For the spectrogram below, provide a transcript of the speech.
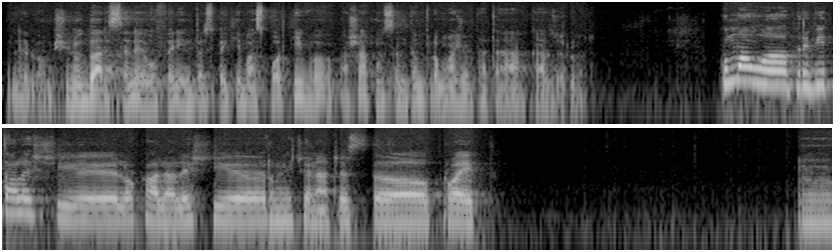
le luăm. Și nu doar să le oferim perspectiva sportivă, așa cum se întâmplă în majoritatea cazurilor. Cum au privit aleșii locale, aleșii râmniceni acest proiect? Uh,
